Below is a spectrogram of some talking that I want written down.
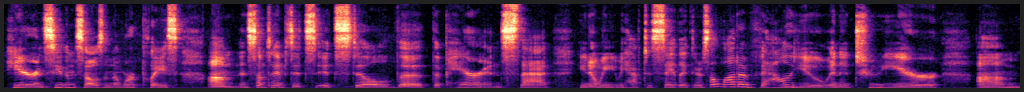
here and see themselves in the workplace. Um, and sometimes it's it's still the the parents that you know we, we have to say like there's a lot of value in a two year um,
